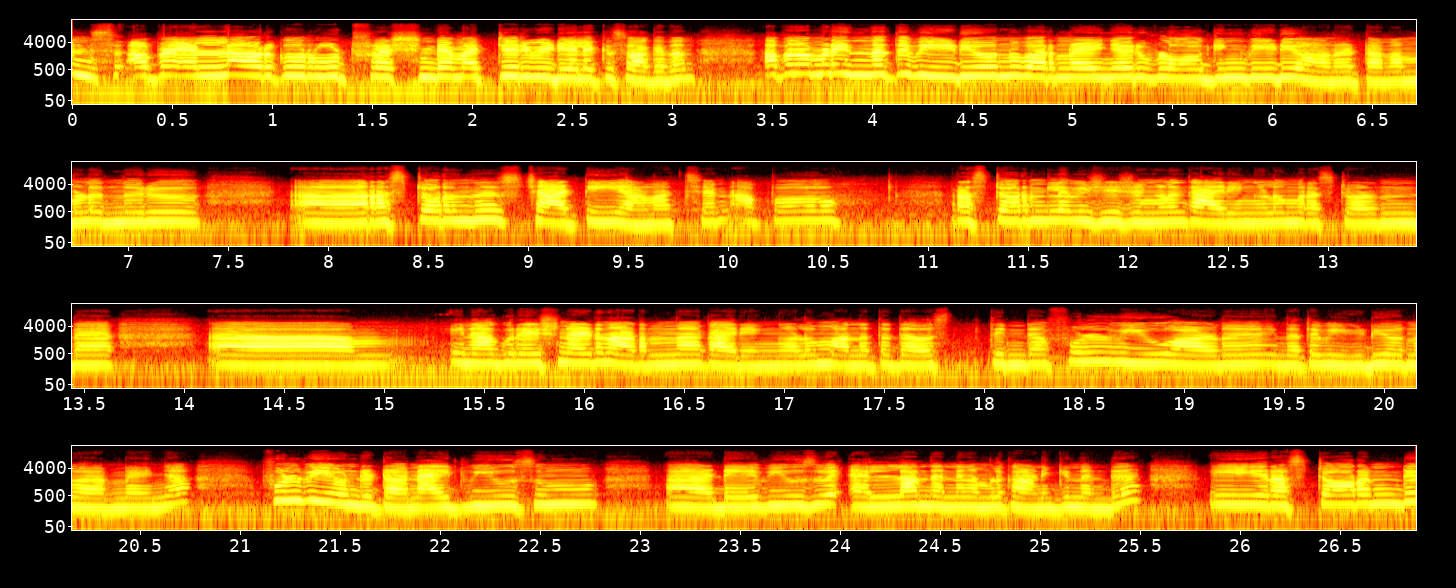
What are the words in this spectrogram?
ഫ്രണ്ട്സ് അപ്പോൾ എല്ലാവർക്കും റൂട്ട് ഫ്രഷിന്റെ മറ്റൊരു വീഡിയോയിലേക്ക് സ്വാഗതം. അപ്പോൾ നമ്മുടെ ഇന്നത്തെ വീഡിയോ എന്ന് പറഞ്ഞു കഴിഞ്ഞാൽ ഒരു വ്ളോഗിംഗ് വീഡിയോ ആണ് കേട്ടോ. നമ്മൾ ഇന്നൊരു റെസ്റ്റോറന്റ് സ്റ്റാർട്ട് ചെയ്യുകയാണ് അച്ഛൻ. അപ്പോൾ റെസ്റ്റോറന്റിലെ വിശേഷങ്ങളും കാര്യങ്ങളും റെസ്റ്റോറന്റിന്റെ ഇനാഗുറേഷനായിട്ട് നടന്ന കാര്യങ്ങളും അന്നത്തെ ദിവസത്തിന്റെ ഫുൾ വ്യൂ ആണ് ഇന്നത്തെ വീഡിയോ എന്ന് പറഞ്ഞു കഴിഞ്ഞാൽ ഫുൾ വ്യൂ ഉണ്ട് കേട്ടോ നൈറ്റ് വ്യൂസും ഡേ വ്യൂസും എല്ലാം തന്നെ നമ്മൾ കാണിക്കുന്നുണ്ട്. ഈ റെസ്റ്റോറന്റ്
